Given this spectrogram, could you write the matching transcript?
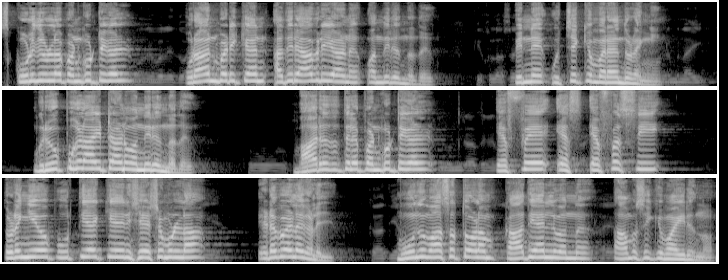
സ്കൂളിലുള്ള പെൺകുട്ടികൾ ഖുറാൻ പഠിക്കാൻ അതിരാവിലെയാണ് വന്നിരുന്നത്. പിന്നെ ഉച്ചയ്ക്കും വരാൻ തുടങ്ങി. ഗ്രൂപ്പുകളായിട്ടാണ് വന്നിരുന്നത്. ഭാരതത്തിലെ പെൺകുട്ടികൾ F A S F S C തുടങ്ങിയവ പൂർത്തിയാക്കിയതിന് ശേഷമുള്ള ഇടവേളകളിൽ മൂന്ന് മാസത്തോളം കാദ്യാനിൽ വന്ന് താമസിക്കുമായിരുന്നു.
